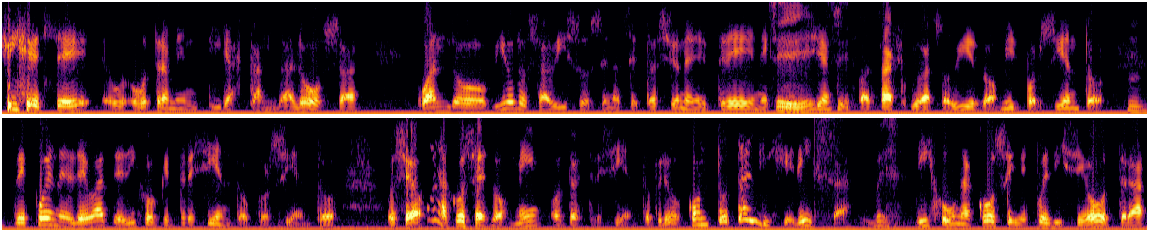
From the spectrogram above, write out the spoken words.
Fíjese otra mentira escandalosa. Cuando vio los avisos en las estaciones de trenes que Sí, decían que el pasaje iba a subir 2000%, después en el debate dijo que 300%. O sea, una cosa es 2000, otra es 300, pero con total ligereza. Dijo una cosa y después dice otra.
